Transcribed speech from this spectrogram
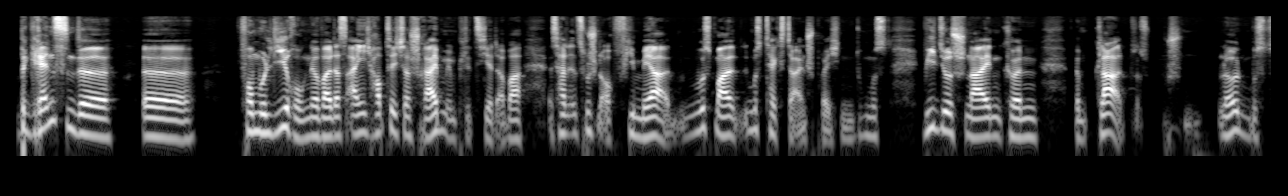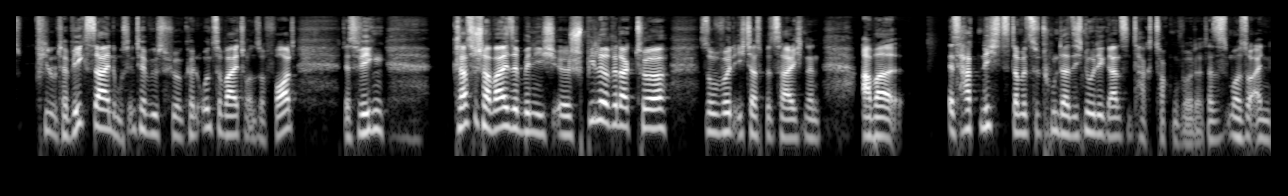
begrenzende äh, Formulierung, ne, weil das eigentlich hauptsächlich das Schreiben impliziert, aber es hat inzwischen auch viel mehr. Du musst mal, du musst Texte einsprechen, du musst Videos schneiden können. Ähm, klar, das, ne, du musst viel unterwegs sein, du musst Interviews führen können und so weiter und so fort. Deswegen klassischerweise bin ich äh, Spieleredakteur, so würde ich das bezeichnen. Aber es hat nichts damit zu tun, dass ich nur den ganzen Tag zocken würde. Das ist immer so ein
